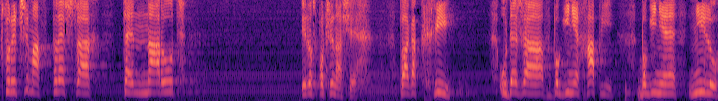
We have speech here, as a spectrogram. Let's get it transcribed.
który trzyma w kleszczach ten naród. I rozpoczyna się plaga krwi, Uderza w boginię Hapi, boginię Nilu,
